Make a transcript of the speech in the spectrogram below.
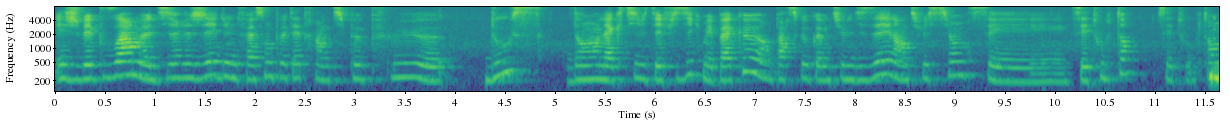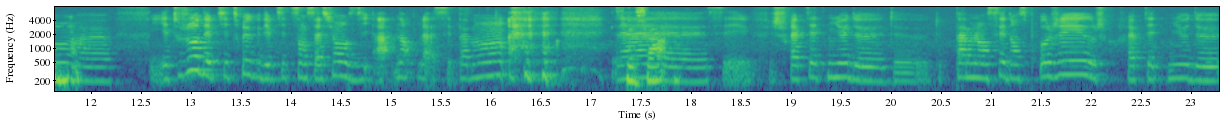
Et je vais pouvoir me diriger d'une façon peut-être un petit peu plus euh, douce dans l'activité physique, mais pas que, hein, parce que comme tu le disais, l'intuition, c'est tout le temps. C'est tout le temps. Euh, il y a toujours des petits trucs, des petites sensations, on se dit, ah non, là, c'est pas bon. Là. Euh, je ferais peut-être mieux de ne pas me lancer dans ce projet, ou je ferais peut-être mieux de,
